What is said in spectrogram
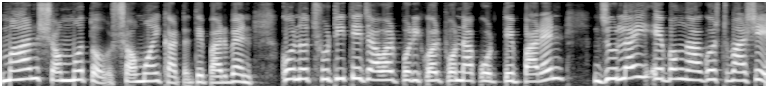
মানসম্মত সময় কাটাতে পারবেন। কোনো ছুটিতে যাওয়ার পরিকল্পনা করতে পারেন। জুলাই এবং আগস্ট মাসে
